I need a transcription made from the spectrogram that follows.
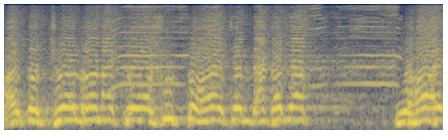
হয়তো জুয়েল রানা একটু অসুস্থ হয়েছেন, দেখা যাক কি হয়।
